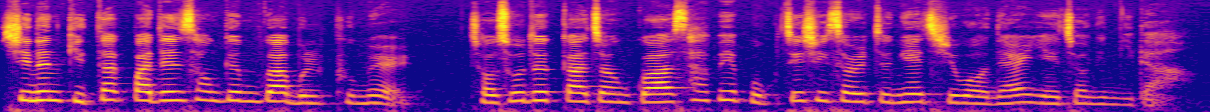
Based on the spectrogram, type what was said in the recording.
시는 기탁받은 성금과 물품을 저소득 가정과 사회복지시설 등에 지원할 예정입니다.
